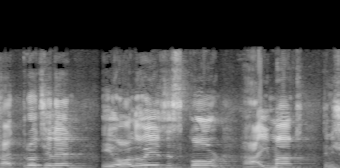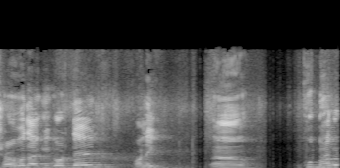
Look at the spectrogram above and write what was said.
ছাত্র ছিলেন। He always score high marks তিনি সর্বদা কী করতেন? অনেক খুব ভালো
